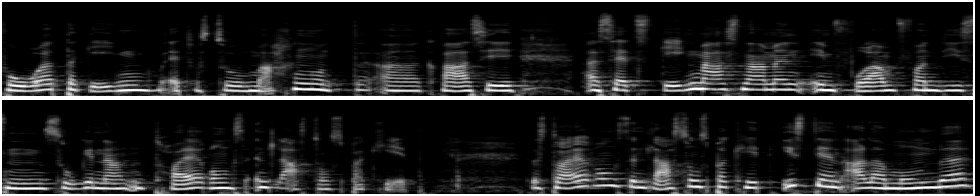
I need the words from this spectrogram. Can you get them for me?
vor, dagegen etwas zu machen und äh, quasi ersetzt Gegenmaßnahmen in Form von diesem sogenannten Teuerungsentlastungspaket. Das Teuerungsentlastungspaket ist ja in aller Munde,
